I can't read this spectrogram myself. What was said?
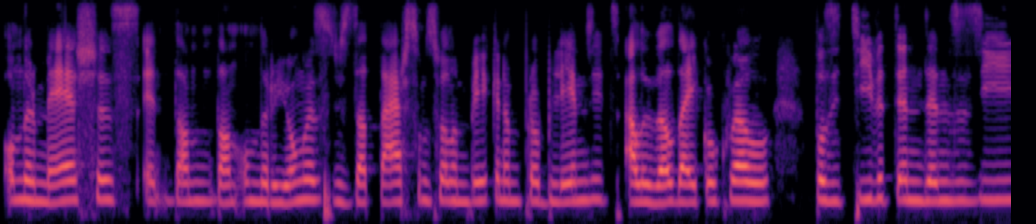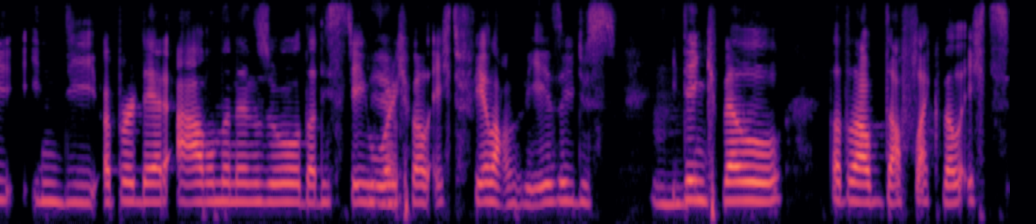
onder meisjes en dan, dan onder jongens. Dus dat daar soms wel een beetje een probleem zit. Alhoewel dat ik ook wel positieve tendensen zie in die upper dare avonden en zo. Dat is tegenwoordig wel echt veel aanwezig. Dus Mhm. ik denk wel dat dat op dat vlak wel echt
